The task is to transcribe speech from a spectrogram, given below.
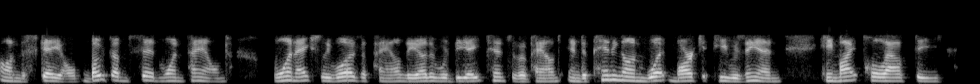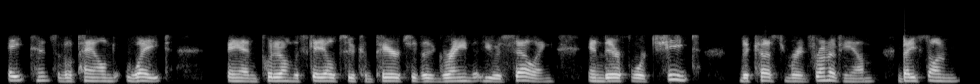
on the scale. Both of them said one pound. One actually was a pound, the other would be eight tenths of a pound. And depending on what market he was in, he might pull out the eight tenths of a pound weight and put it on the scale to compare to the grain that he was selling and therefore cheat the customer in front of him based on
